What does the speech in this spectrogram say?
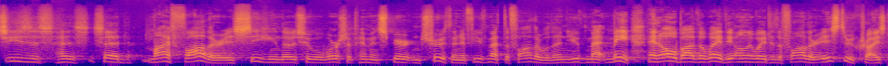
Jesus has said, My Father is seeking those who will worship him in spirit and truth. And if you've met the Father, well, then you've met me. And oh, by the way, the only way to the Father is through Christ.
